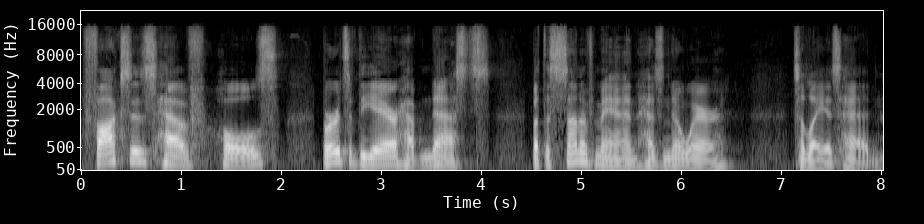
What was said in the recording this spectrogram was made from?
Foxes have holes, birds of the air have nests, but the Son of Man has nowhere to lay his head.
